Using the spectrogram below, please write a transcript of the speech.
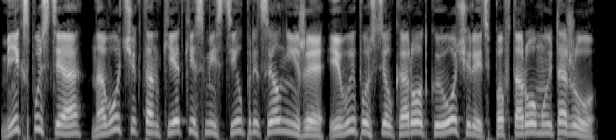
Миг спустя наводчик танкетки сместил прицел ниже и выпустил короткую очередь по второму этажу.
